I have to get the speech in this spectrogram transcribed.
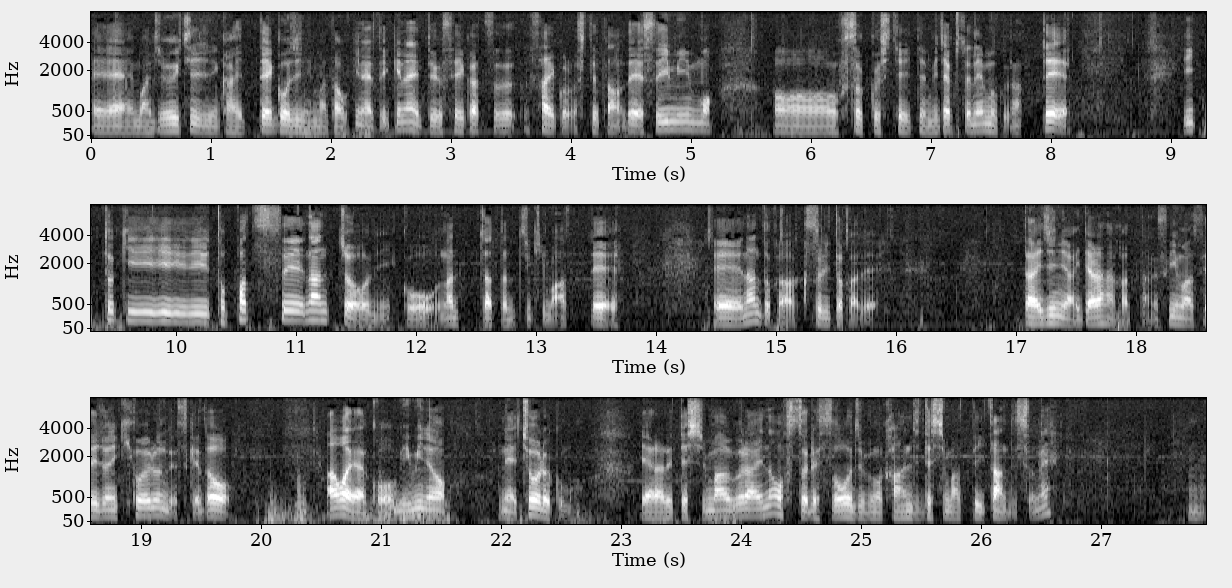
えー、まあ、11時に帰って5時にまた起きないといけないという生活サイクルをしてたので睡眠も不足していてめちゃくちゃ眠くなって一時突発性難聴にこうなっちゃった時期もあって、えー、なんとか薬とかで大事には至らなかったんです。今は正常に聞こえるんですけどあわやこう耳の、ね、聴力もやられてしまうぐらいのストレスを自分は感じてしまっていたんですよね、うん、だ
